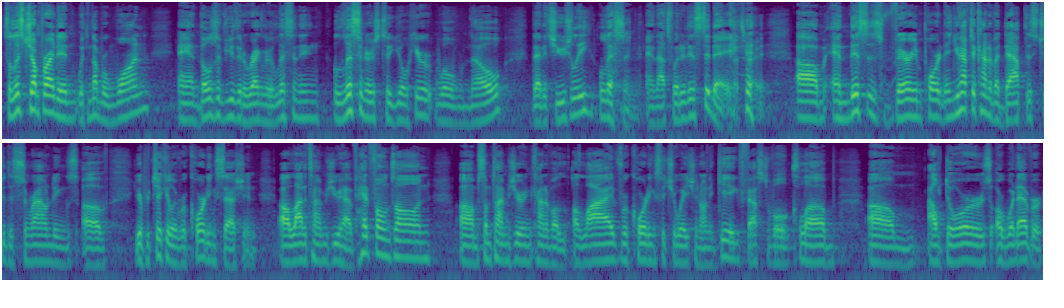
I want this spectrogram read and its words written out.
So let's jump right in with number one. And those of you that are regular listening listeners to You'll Hear will know that it's usually listen, and that's what it is today. That's right. um, and this is very important, and you have to kind of adapt this to the surroundings of your particular recording session. a lot of times you have headphones on. Um, sometimes you're in kind of a, a live recording situation on a gig, festival, club um, outdoors or whatever.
